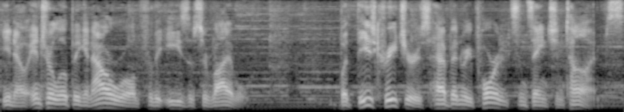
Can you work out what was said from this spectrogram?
you know, interloping in our world for the ease of survival. But these creatures have been reported since ancient times.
